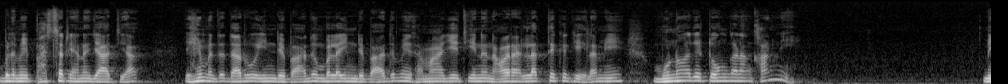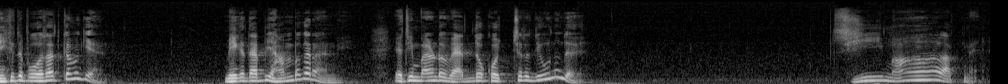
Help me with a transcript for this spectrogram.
උඹලා මේ පස්සට යන જાතියක්. එහෙමද දරුවෝ ඉන්නේ බාද උඹලා ඉන්නේ බාද මේ සමාජයේ තියෙන නව රැල්ලත් එක්ක කියලා මේ මොනවද ටොංගණම් කන්නේ? මේකද පොහසත්කම කියන්නේ. මේකද අපි හම්බ කරන්නේ. ඉතින් බලන්න වැද්ද කොච්චර දියුණුද? සීමාවක් නැහැ.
